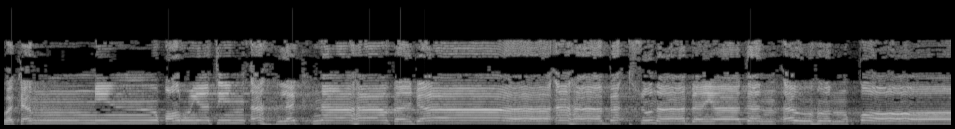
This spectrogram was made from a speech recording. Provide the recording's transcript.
وكم من قرية أهلكناها فجاءها بأسنا بياتا أو هم قائلون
